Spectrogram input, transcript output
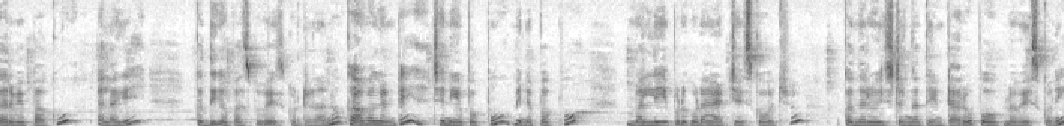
కరివేపాకు అలాగే కొద్దిగా పసుపు వేసుకుంటున్నాను. కావాలంటే శనగపప్పు మినపప్పు మళ్ళీ ఇప్పుడు కూడా యాడ్ చేసుకోవచ్చు. కొందరు ఇష్టంగా తింటారు పోపులో వేసుకొని.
